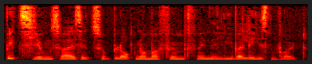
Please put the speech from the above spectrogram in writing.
bzw. zu Blog Nummer 5, wenn ihr lieber lesen wollt.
